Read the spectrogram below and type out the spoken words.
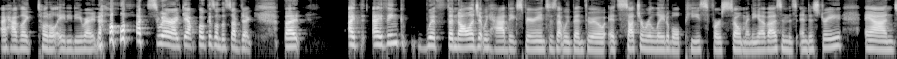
I have like total ADD right now. I swear I can't focus on the subject. But I th- I think with the knowledge that we have, the experiences that we've been through, it's such a relatable piece for so many of us in this industry. And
